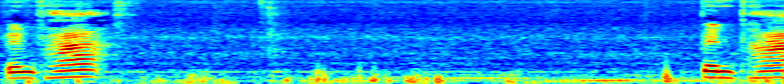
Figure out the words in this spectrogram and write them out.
เป็นพระ เป็นพระ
